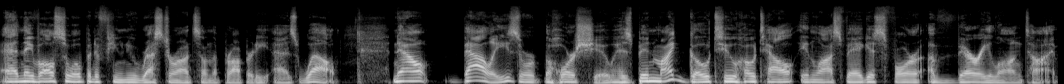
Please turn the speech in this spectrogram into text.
and they've also opened a few new restaurants on the property as well. Now, Bally's or the Horseshoe has been my go to hotel in Las Vegas for a very long time.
